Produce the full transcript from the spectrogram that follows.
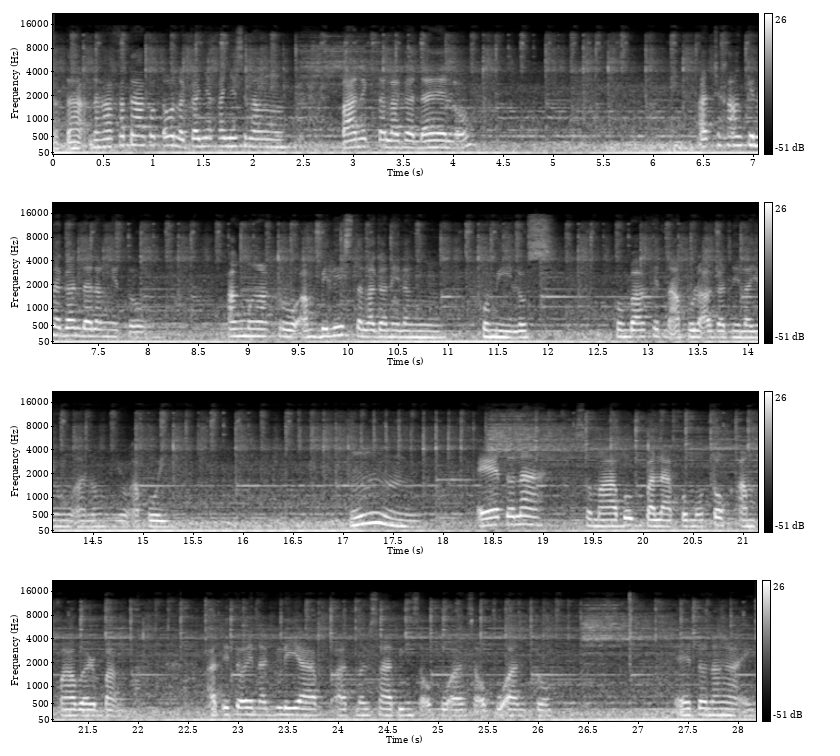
Nata nakakatakot oh, nagkanya-kanya silang panic talaga dahil oh, at saka ang kinaganda lang nito, ang mga crew, ang bilis talaga nilang kumilos. Kung bakit naapula agad nila yung ano, yung apoy. Hmm. Eto na. Sumabog pala, pumutok ang power bank. At ito ay nagliyap at nagsabing sa upuan, sa upuan to. Eto na nga eh.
